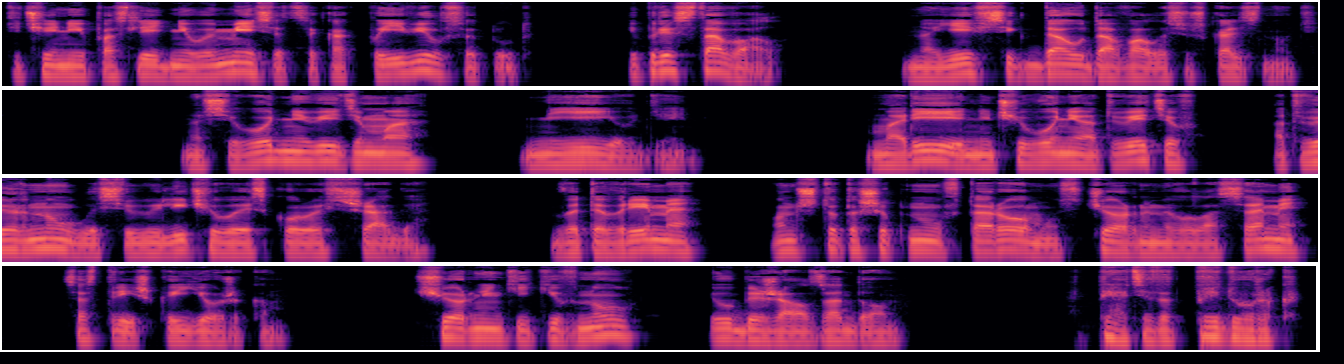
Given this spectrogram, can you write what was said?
в течение последнего месяца, как появился тут, и приставал, но ей всегда удавалось ускользнуть. Но сегодня, видимо, не ее день. Мария, ничего не ответив, отвернулась, увеличивая скорость шага. В это время он что-то шепнул второму с черными волосами со стрижкой ежиком. Черненький кивнул и убежал за дом. «Опять этот придурок!» –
